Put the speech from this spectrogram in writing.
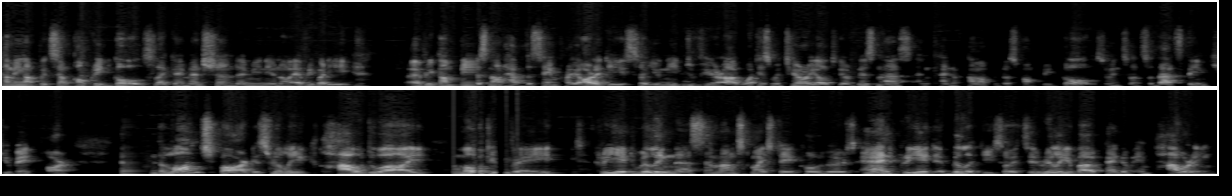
coming up with some concrete goals, like I mentioned. I mean, you know, everybody, every company does not have the same priorities, so you need to mm-hmm. figure out what is material to your business and kind of come up with those concrete goals. I mean, so so that's the incubate part. And the launch part is really how do I motivate, create willingness amongst my stakeholders, and create ability. So it's really about kind of empowering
